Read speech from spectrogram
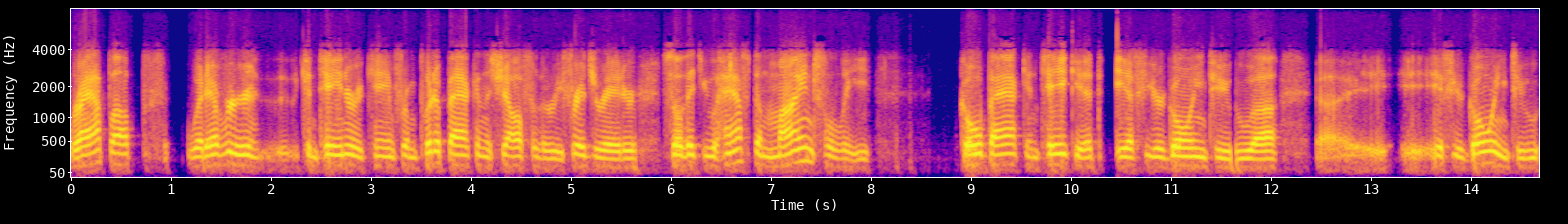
wrap up whatever container it came from, put it back in the shelf of the refrigerator so that you have to mindfully go back and take it if you're going to uh, uh, if you're going to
